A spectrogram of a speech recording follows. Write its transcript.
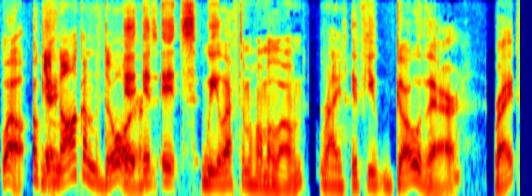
Well, okay. You knock on the door. It, it's it's we left him home alone. Right. If you go there, right,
